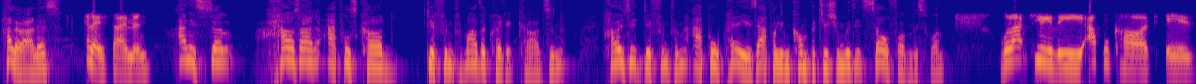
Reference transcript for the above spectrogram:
Hello, Alice. Hello, Simon. Alice, so how's Apple's card different from other credit cards? And how is it different from Apple Pay? Is Apple in competition with itself on this one? Well, actually, the Apple Card is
